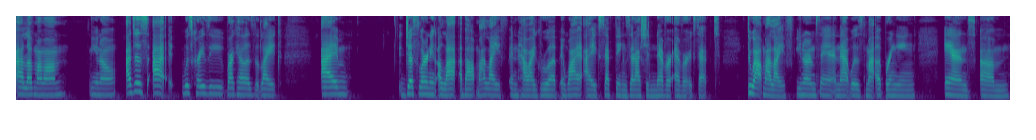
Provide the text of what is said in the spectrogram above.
I love my mom, you know. I just I was crazy, Raquel, is that like I'm just learning a lot about my life and how I grew up and why I accept things that I should never ever accept throughout my life. You know what I'm saying? And that was my upbringing and um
